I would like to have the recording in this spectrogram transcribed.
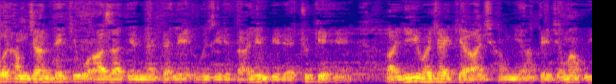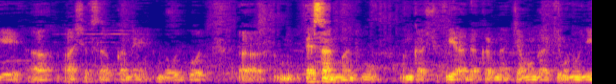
اور ہم جانتے ہیں کہ وہ آزاد میں پہلے وزیر تعلیم بھی رہ چکے ہیں۔ یہی وجہ ہے کہ آج ہم یہاں پہ جمع ہوئے آشف صاحب کا میں بہت بہت احسان مند ہوں۔ ان کا شکریہ ادا کرنا چاہوں گا کہ انہوں نے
